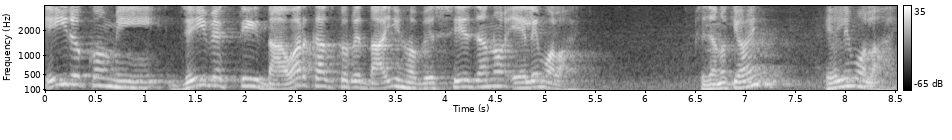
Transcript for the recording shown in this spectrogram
এইরকমই যেই ব্যক্তি দাওয়ার কাজ করবে, দায়ী হবে, সে যেন এলেম অলা হয়। সে যেন কি হয়? এলেম অলা হয়।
